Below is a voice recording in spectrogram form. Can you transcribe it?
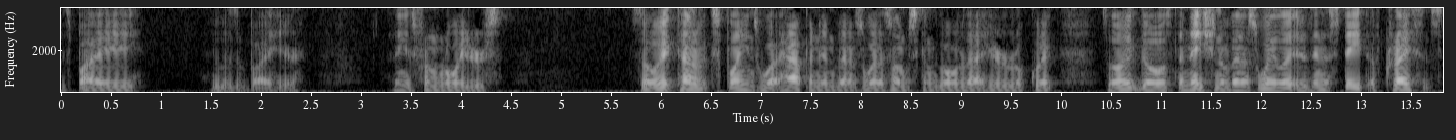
It's by who is it by here? I think it's from Reuters. So it kind of explains what happened in Venezuela. So I'm just going to go over that here real quick. So it goes The nation of Venezuela is in a state of crisis.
